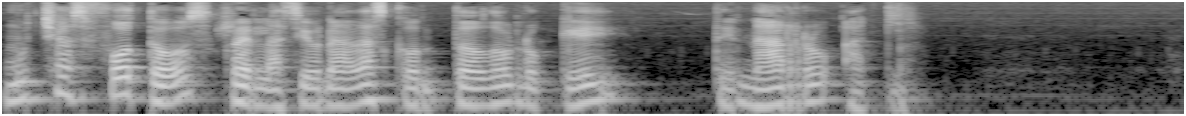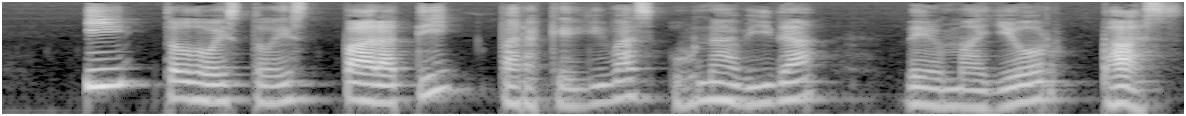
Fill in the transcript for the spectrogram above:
muchas fotos relacionadas con todo lo que te narro aquí. Y todo esto es para ti, para que vivas una vida de mayor paz.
